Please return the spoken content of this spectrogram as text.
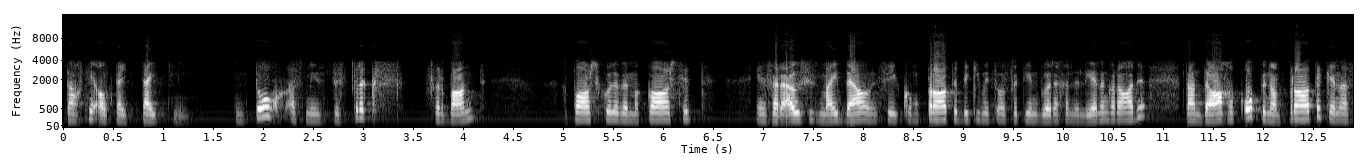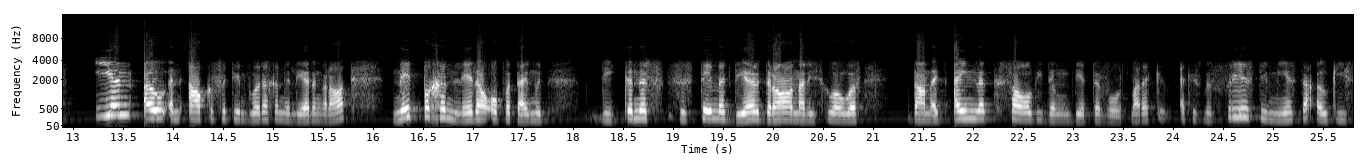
daar's nie altyd tyd nie. En tog as mens distriksverband 'n paar skole bymekaar sit en vir ou soos my bel en sê kom praat 'n bietjie met ons verteenwoordigende leerlingrade, dan daag ek op en dan praat ek en as een ou in elke verteenwoordigende leerlingraad net begin let daarop wat hy moet die kinders se stemme deurdra na die skoolhoof, dan uiteindelik sal die ding beter word. Maar ek ek is bevrees die meeste ouetjies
